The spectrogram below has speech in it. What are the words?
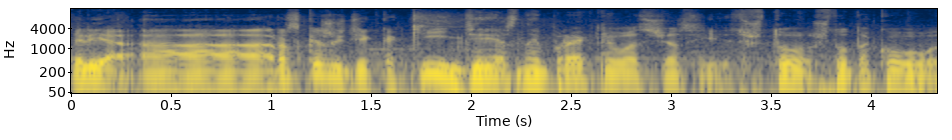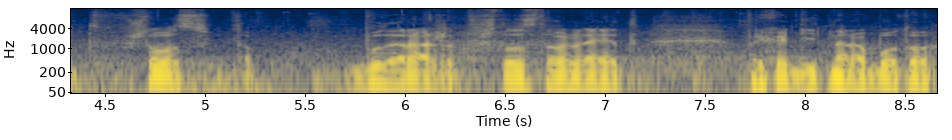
Илья, а расскажите, какие интересные проекты у вас сейчас есть? Что, что такого вот, что вас там, будоражит, что заставляет приходить на работу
